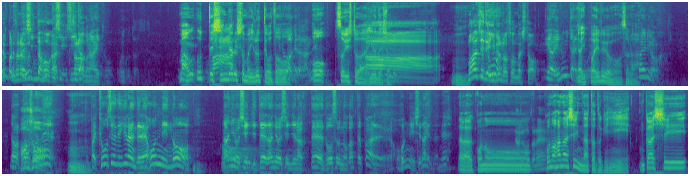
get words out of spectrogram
やっぱりそれは打った方が死にたくないと。こういうことです。まあう打って死んでる人もいるってことを,、わけだからね。そういう人は言うでしょあー。マジでいるの？そんな人。いやいるみたいいですよやいっぱいいるよそれいっはぱいいるよ。だからあこれねうんやっぱり強制できないんでね本人の何を信じて何を信じなくてどうするのかってやっぱり本人次第だよね。だからこなるほの、どね。この話になった時に昔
